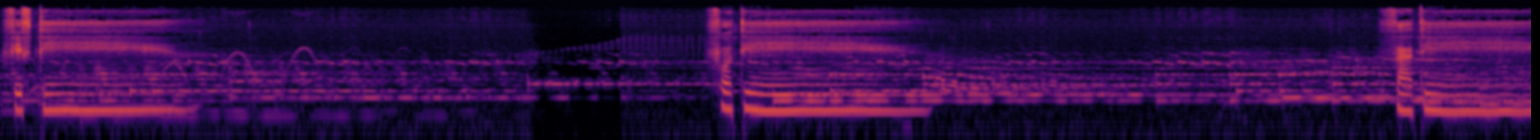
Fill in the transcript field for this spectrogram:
fifteen, fourteen, thirteen.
